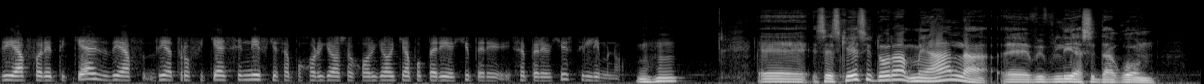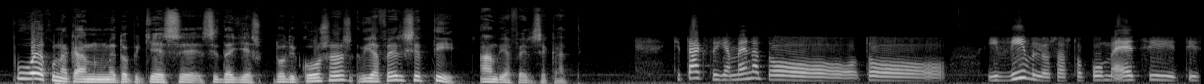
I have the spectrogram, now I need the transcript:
διαφορετικές δια, διατροφικές συνήθειες από χωριό σε χωριό και από περιοχή σε περιοχή στη Λίμνο. Ε, σε σχέση τώρα με άλλα ε, βιβλία συνταγών που έχουν να κάνουν με τοπικές ε, συνταγές, το δικό σας διαφέρει σε τι, αν διαφέρει σε κάτι; Κοιτάξτε, για μένα το, το, η βίβλος, ας το πούμε έτσι, της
